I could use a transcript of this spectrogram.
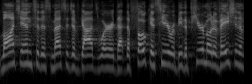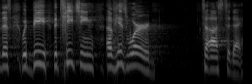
launch into this message of God's word, that the focus here would be the pure motivation of this would be the teaching of His word to us today.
